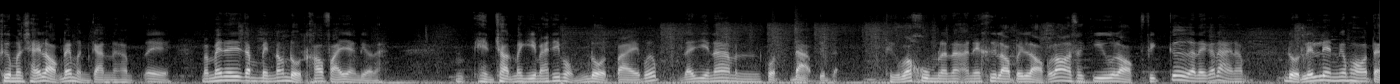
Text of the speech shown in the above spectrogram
คือมันใช้หลอกได้เหมือนกันนะครับ เออมันไม่ได้จำเป็นต้องโดดเข้าไฟอย่างเดียวนะ เห็นช็อตเมื่อกี้ไหมที่ผมโดดไปปุ๊บแล้วยีน่ามันกดดาบอึดอะ ถือว่าคุมแล้วนะ อันนี้คือเราไปหลอกล่อสกิลหลอกฟิกเกอร์อะไรก็ได้นะครับ โดดเล่นๆก็พอแต่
